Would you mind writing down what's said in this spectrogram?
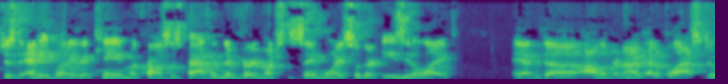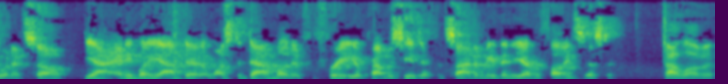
just anybody that came across his path. And they're very much the same way. So they're easy to like. And uh, Oliver and I have had a blast doing it. So, yeah, anybody out there that wants to download it for free, you'll probably see a different side of me than you ever thought existed. I love it.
